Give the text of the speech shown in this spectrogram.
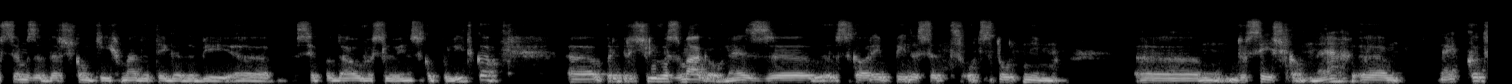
vsem zadržkom, ki jih ima do tega, da bi se podal v slovensko politiko, prepričljivo zmagal, ne, s skoraj petdesetodstotnim dosežkom, ne. Ne, kot,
